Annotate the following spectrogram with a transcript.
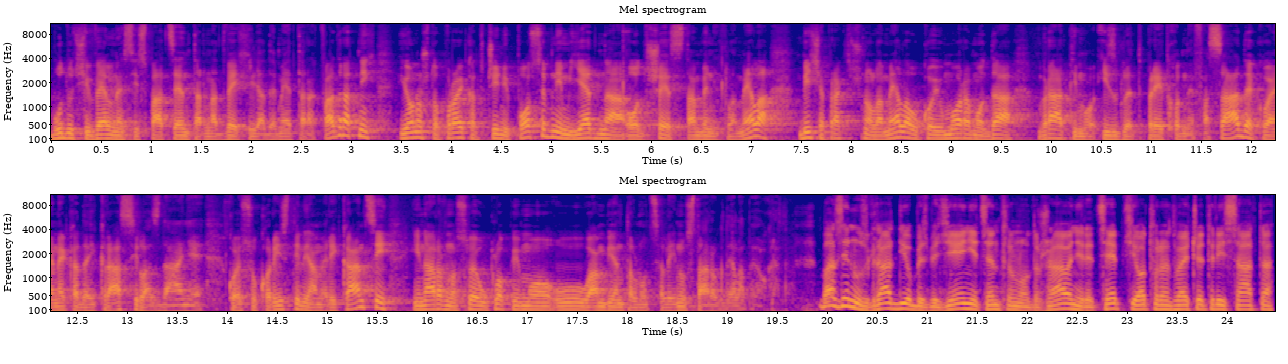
budući wellness i spa centar na 2000 metara kvadratnih i ono što projekat čini posebnim, jedna od šest stambenih lamela, biće praktično lamela u koju moramo da vratimo izgled prethodne fasade, koja je nekada i krasila zdanje koje su koristili Amerikanci i naravno sve uklopimo u ambijentalnu celinu starog dela Beograda. Bazen u zgradi, obezbeđenje, centralno održavanje, recepcija otvorena 24 sata,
